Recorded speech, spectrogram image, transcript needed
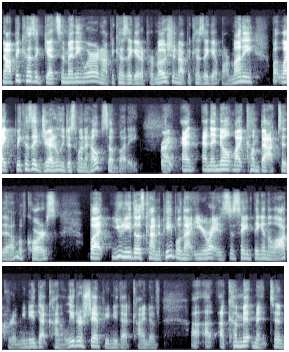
not because it gets them anywhere, not because they get a promotion, not because they get more money, but like because they generally just want to help somebody. Right. And and they know it might come back to them, of course. But you need those kind of people. And that you're right. It's the same thing in the locker room. You need that kind of leadership. You need that kind of uh, a, commitment. And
